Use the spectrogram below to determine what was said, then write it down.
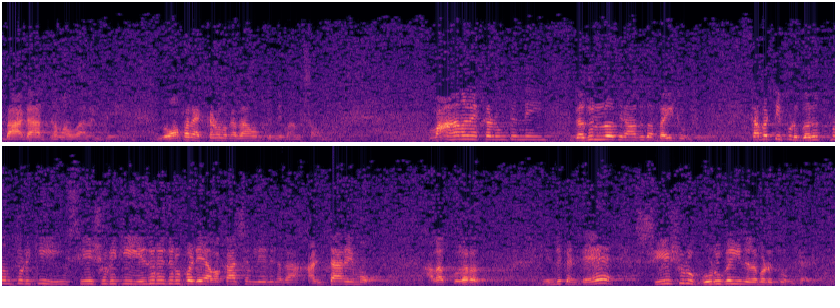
బాగా అర్థం అవ్వాలంటే. లోపల ఎక్కడో కదా ఉంటుంది మనసం వాహనం ఎక్కడ ఉంటుంది గదుల్లోకి రాదుగా బయట ఉంటుంది కాబట్టి ఇప్పుడు గరుత్మంతుడికి శేషుడికి ఎదురెదురు పడే అవకాశం లేదు కదా అంటారేమో. అలా కుదరదు. ఎందుకంటే శేషుడు గొడుగై నిలబడుతూ ఉంటాడు.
